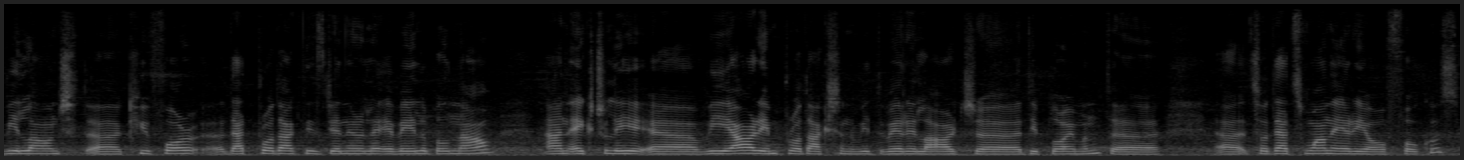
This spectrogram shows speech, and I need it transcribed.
we launched Q4, that product is generally available now and actually uh, we are in production with very large uh, deployment. Uh, uh so that's one area of focus.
